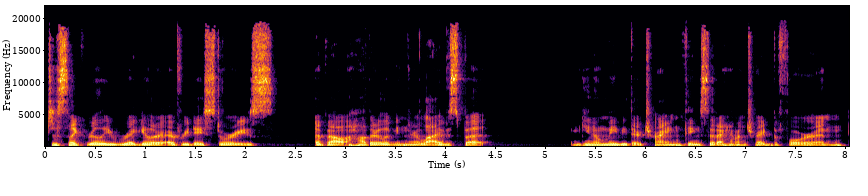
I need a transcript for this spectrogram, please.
just like really regular everyday stories about how they're living their lives but you know maybe they're trying things that i haven't tried before and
